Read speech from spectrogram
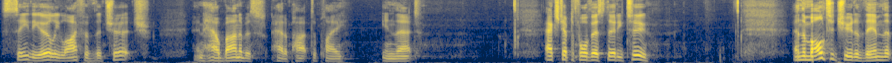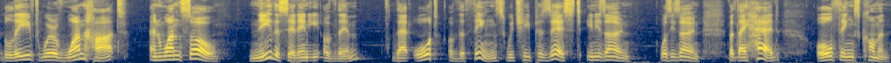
see the early life of the church and how Barnabas had a part to play in that. Acts chapter 4, verse 32. And the multitude of them that believed were of one heart and one soul. Neither said any of them that aught of the things which he possessed in his own was his own, but they had all things common.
